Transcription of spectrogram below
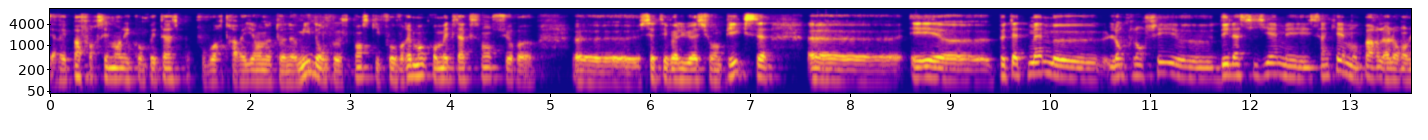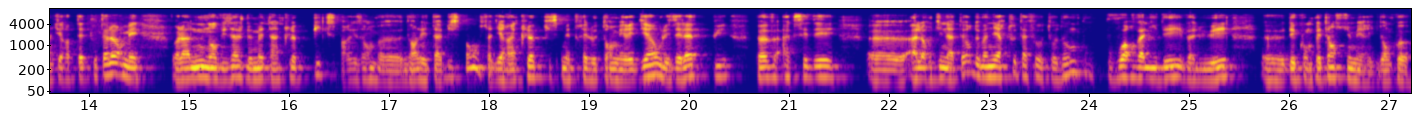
n'avaient pas forcément les compétences pour pouvoir travailler en autonomie, donc euh, je pense qu'il faut vraiment qu'on mette l'accent sur euh, cette évaluation PIX et peut-être même l'enclencher dès la sixième et cinquième. On parle, alors on le dira peut-être tout à l'heure, mais voilà, nous on envisage de mettre un club PIX par exemple dans l'établissement, c'est-à-dire un club qui se mettrait le temps méridien où les élèves puis, peuvent accéder euh, à l'ordinateur de manière tout à fait autonome pour pouvoir valider, évaluer euh, des compétences numériques. Donc euh,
